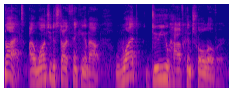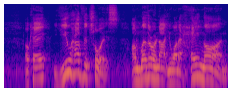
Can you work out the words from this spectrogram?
But I want you to start thinking about what do you have control over, okay? You have the choice on whether or not you wanna hang on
